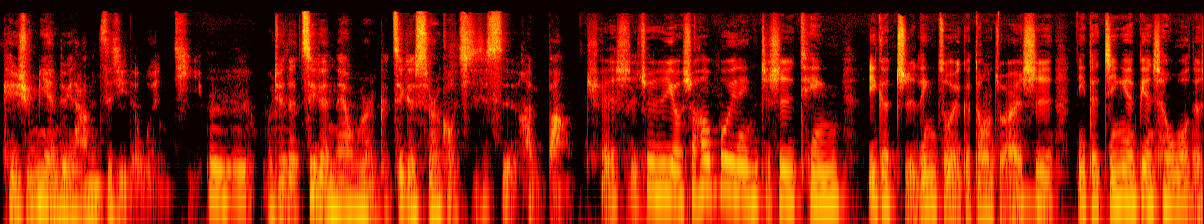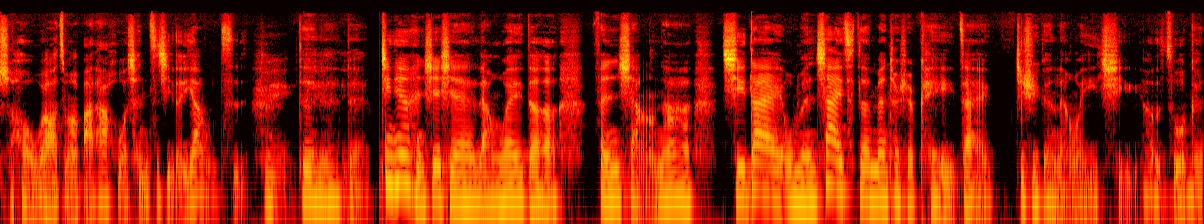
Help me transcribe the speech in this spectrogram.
可以去面对他们自己的问题。嗯嗯，我觉得这个 network 这个 circle 其实是很棒。确实，就是有时候不一定只是听一个指令做一个动作，而是你的经验变成我的时候，我要怎么把它活成自己的样子。对对对对。今天很谢谢两位的分享，那期待我们下一次的 mentorship 可以再。继续跟两位一起合作，跟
